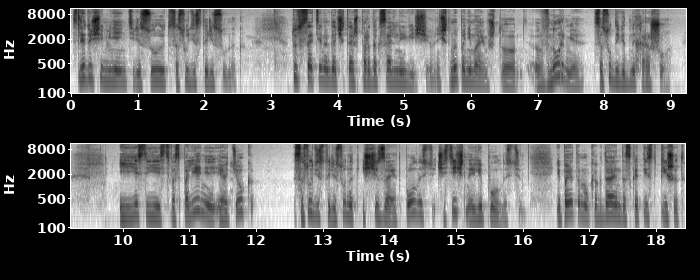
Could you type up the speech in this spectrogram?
Следующее меня интересует сосудистый рисунок. Тут, кстати, иногда читаешь парадоксальные вещи. Значит, мы понимаем, что в норме сосуды видны хорошо. И если есть воспаление и отек, сосудистый рисунок исчезает полностью, частично или полностью. И поэтому, когда эндоскопист пишет,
